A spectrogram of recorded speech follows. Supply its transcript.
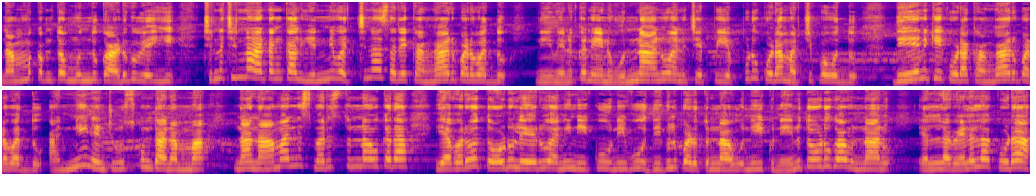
నమ్మకంతో ముందుకు అడుగు వేయి. చిన్న చిన్న ఆటంకాలు ఎన్ని వచ్చినా సరే కంగారు పడవద్దు. నీ వెనుక నేను ఉన్నాను అని చెప్పి ఎప్పుడూ కూడా మర్చిపోవద్దు. దేనికి కూడా కంగారు పడవద్దు. అన్నీ నేను చూసుకుంటానమ్మా. నా నామాన్ని స్మరిస్తున్నావు కదా. ఎవరో తోడు లేరు అని నీకు నీవు దిగులు పడుతున్నావు. నీకు నేను తోడుగా ఉన్నాను. ఎల్లవేళలా కూడా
